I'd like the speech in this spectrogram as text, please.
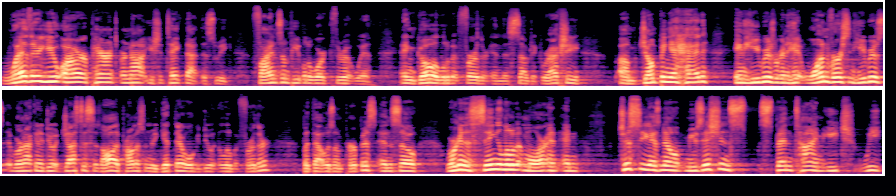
Whether you are a parent or not, you should take that this week. Find some people to work through it with and go a little bit further in this subject. We're actually um, jumping ahead in Hebrews. We're going to hit one verse in Hebrews. We're not going to do it justice at all. I promise when we get there, we'll do it a little bit further, but that was on purpose. And so we're going to sing a little bit more. And, and just so you guys know, musicians spend time each week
